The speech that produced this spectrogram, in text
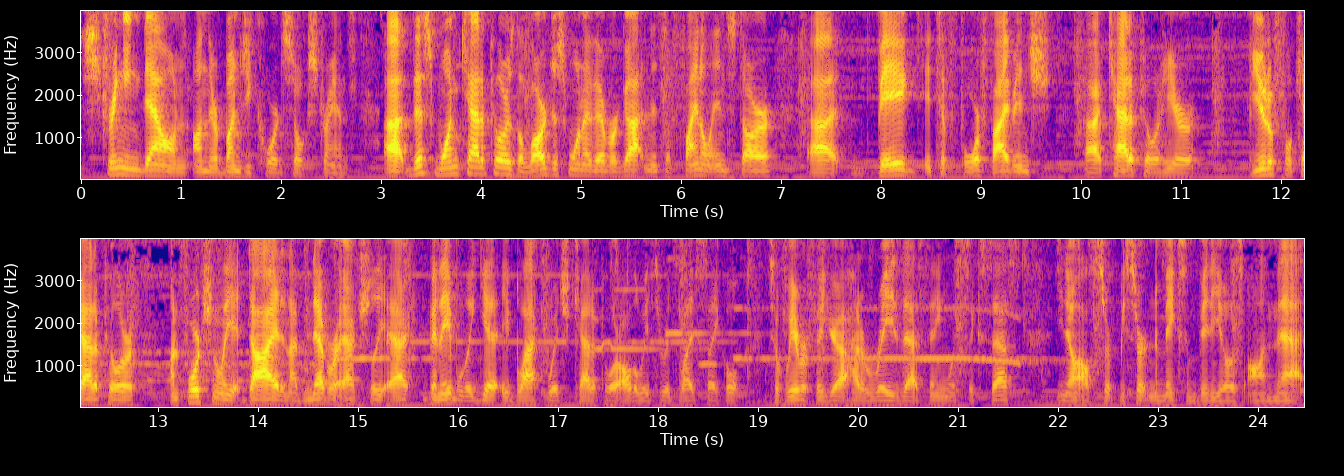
stringing down on their bungee cord silk strands. Uh, this one caterpillar is the largest one I've ever gotten. It's a final instar, uh, big. It's a four five inch uh, caterpillar here. Beautiful caterpillar. Unfortunately, it died, and I've never actually been able to get a black witch caterpillar all the way through its life cycle. So if we ever figure out how to raise that thing with success, you know, I'll be certain to make some videos on that.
